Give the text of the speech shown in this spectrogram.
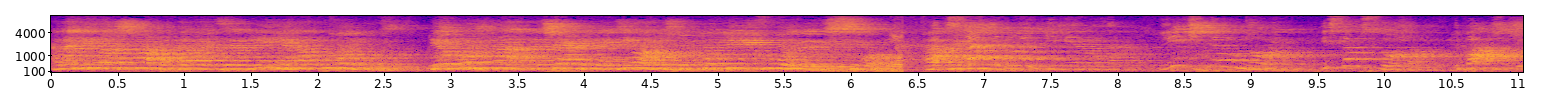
Она не должна подавать заявление на конкурс. Ее можно начальник отдела, может быть, по переводу и все. Оксана Владимировна лично мной и Самсоном дважды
